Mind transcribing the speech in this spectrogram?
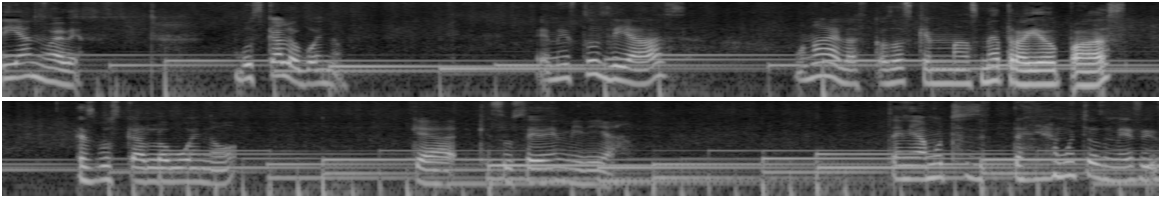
Día 9. Busca lo bueno. En estos días, una de las cosas que más me ha traído paz es buscar lo bueno que, que sucede en mi día. Tenía muchos, tenía muchos meses,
